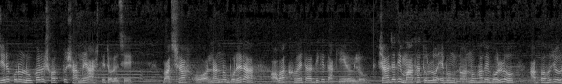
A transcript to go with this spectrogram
যেন কোনো লুকানো সত্য সামনে আসতে চলেছে। বাদশাহ ও অন্যান্য বোনেরা অবাক হয়ে তার দিকে তাকিয়ে রইল। শাহজাদি মাথা তুলল এবং নর্মভাবে বলল, আব্বা হুজুর,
